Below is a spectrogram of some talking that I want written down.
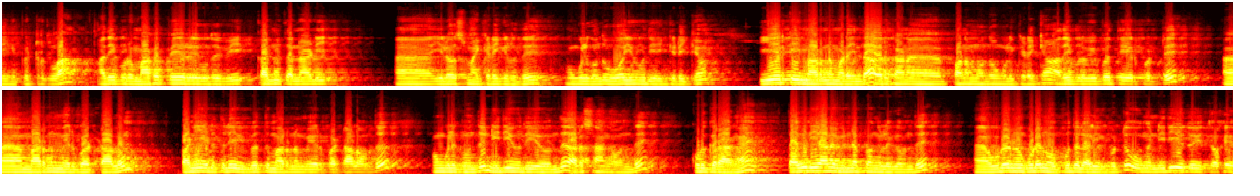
நீங்கள் பெற்றுக்கலாம். அதே போல் மகப்பேறு உதவி கண் கண்ணாடி இலவசமாக கிடைக்கிறது உங்களுக்கு வந்து ஓய்வூதியம் கிடைக்கும். இயற்கை மரணம் அடைந்தால் அதற்கான பணம் வந்து உங்களுக்கு கிடைக்கும். அதே போல் விபத்து ஏற்பட்டு மரணம் ஏற்பட்டாலும் பணியிடத்திலே விபத்து மரணம் ஏற்பட்டாலும் வந்து உங்களுக்கு வந்து நிதியுதவி வந்து அரசாங்கம் வந்து கொடுக்குறாங்க. தகுதியான விண்ணப்பங்களுக்கு வந்து உடனுக்குடன் ஒப்புதல் அளிக்கப்பட்டு உங்கள் நிதியுதவி தொகை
